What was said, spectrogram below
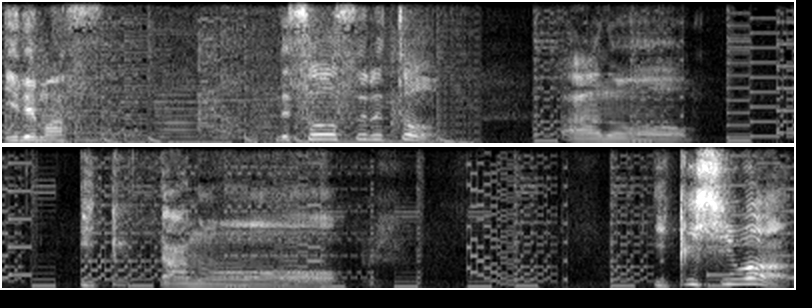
入れます。でそうするとあのいあの行きしは、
